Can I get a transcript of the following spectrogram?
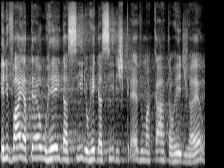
Ele vai até o rei da Síria, o rei da Síria escreve uma carta ao rei de Israel,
